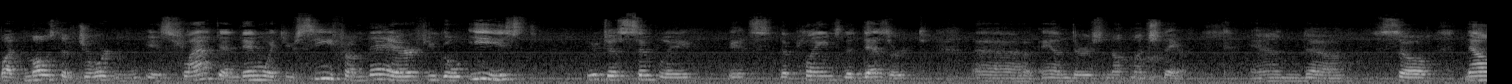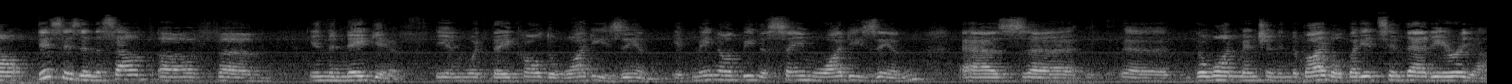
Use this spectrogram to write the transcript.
But most of Jordan is flat, and then what you see from there, if you go east, you're just simply, it's the plains, the desert, uh, and there's not much there. And uh, so now this is in the south of, um, in the Negev, in what they call the Wadi Zin. It may not be the same Wadi Zin as uh, uh, the one mentioned in the Bible, but it's in that area.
